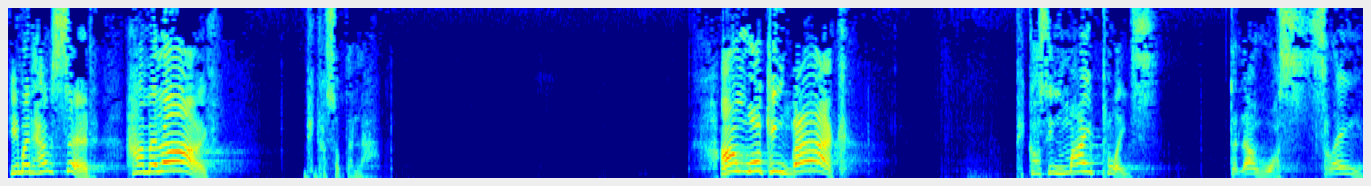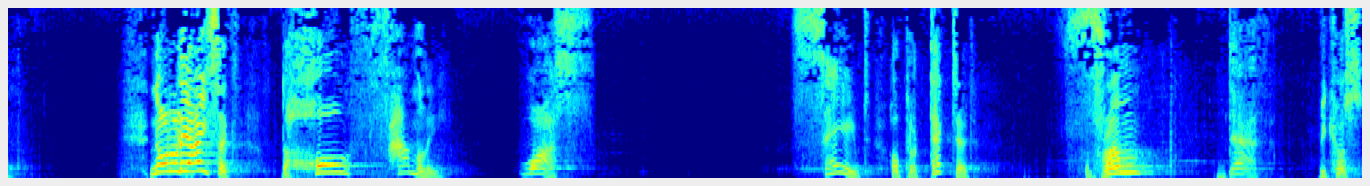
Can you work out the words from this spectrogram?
he might have said, I'm alive because of the lamb. I'm walking back because in my place, the lamb was slain. Not only Isaac, the whole family was saved or protected from death because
